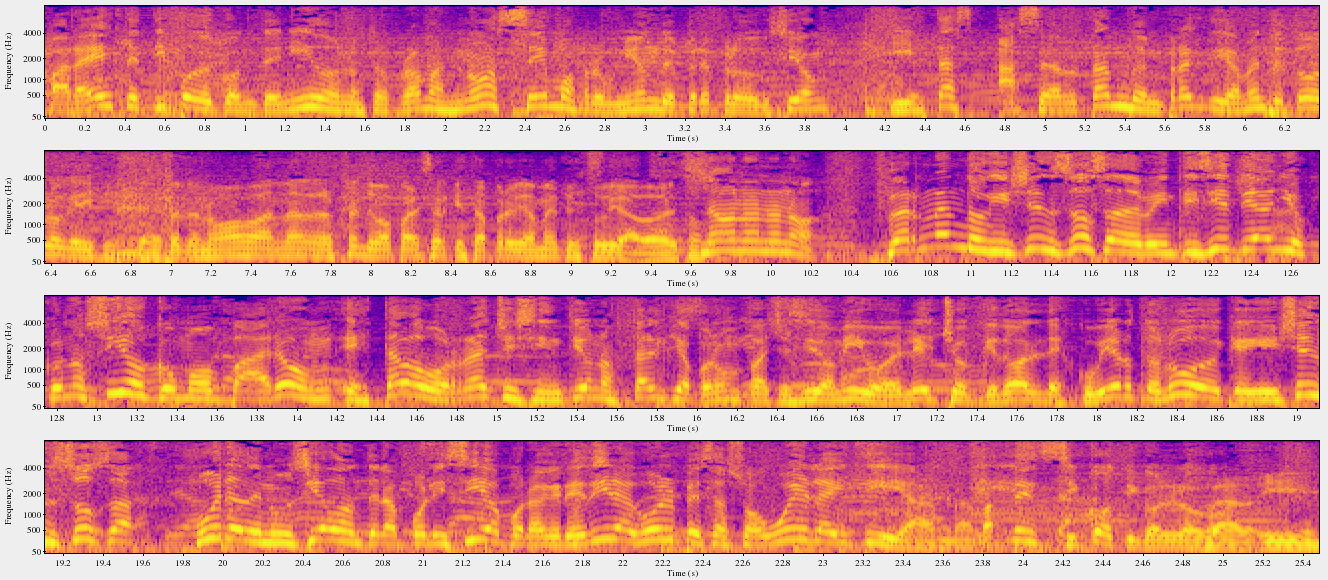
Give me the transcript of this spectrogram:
para este tipo de contenido en nuestros programas, no hacemos reunión de preproducción y estás acertando en prácticamente todo lo que dijiste. Pero no va a andar al frente, va a parecer que está previamente estudiado esto. No, no, no, no. Fernando Guillén Sosa, de 27 años, conocido como varón, estaba borracho y sintió nostalgia por un fallecido amigo. El hecho quedó al descubierto luego de que Guillén Sosa fuera denunciado ante la policía por agredir a golpes a su abuela y tía. Aparte, psicótico el loco. Claro, y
